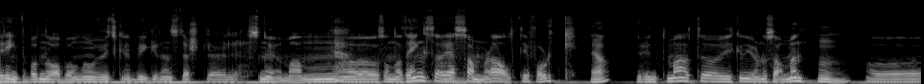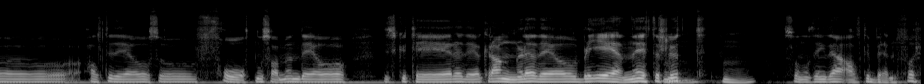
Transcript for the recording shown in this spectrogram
ringte på naboen om vi skulle bygge den største snømannen og sånne ting. Så jeg mm. samla alltid folk. Ja rundt meg at vi kunne gjøre noe sammen. Mm. Og alltid det å få til noe sammen, det å diskutere, det å krangle, det å bli enig til slutt. Mm. Mm. Sånne ting. Det er jeg alltid brent for.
